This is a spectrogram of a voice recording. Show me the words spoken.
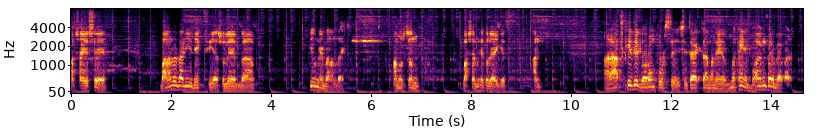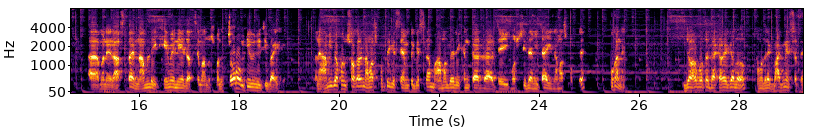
বাসায় এসে বারান্দা দাঁড়িয়ে দেখছি, আসলে বা কেউ নেই বারান্দায়। মানুষজন বাসার ভেতরে আই গেছে আর আজকে যে গরম পড়ছে, সেটা একটা মানে মানে ভয়ঙ্কর ব্যাপার। মানে রাস্তায় নামলে ঘেমে নিয়ে যাচ্ছে মানুষ মানে চরম হিউমিডিটি বাইরে। মানে আমি যখন সকালে নামাজ পড়তে গেছি, আমি তো গেছিলাম আমাদের এখানকার যেই মসজিদে আমি যাই নামাজ পড়তে, ওখানে। যাওয়ার পথে দেখা হয়ে গেল আমাদের এক ভাগ্নের সাথে।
